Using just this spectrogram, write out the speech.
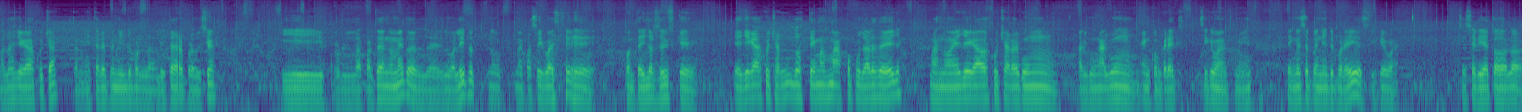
no los he llegado a escuchar, también estaré pendiente por la lista de reproducción. Y por la parte de no meto, el de Dualito, no, me pasa igual que con Taylor Swift, que he llegado a escuchar los temas más populares de ella, más no he llegado a escuchar algún, algún álbum en concreto. Así que bueno, también tengo ese pendiente por ahí, así que bueno, eso sería todo lo,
